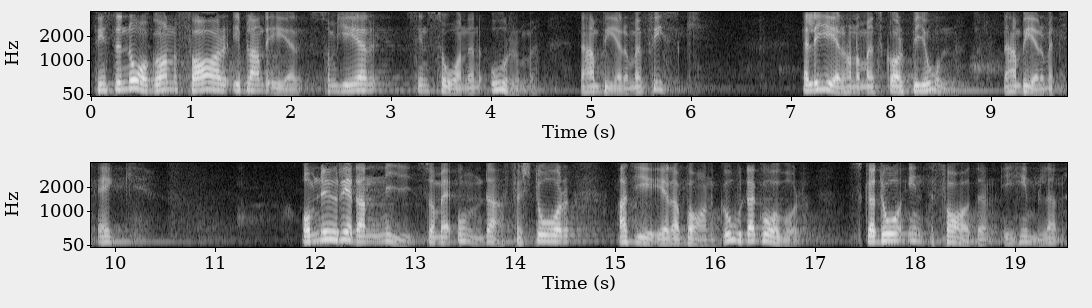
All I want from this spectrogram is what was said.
Finns det någon far ibland er som ger sin son en orm när han ber om en fisk? Eller ger honom en skorpion när han ber om ett ägg? Om nu redan ni som är onda förstår att ge era barn goda gåvor, ska då inte Fadern i himlen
